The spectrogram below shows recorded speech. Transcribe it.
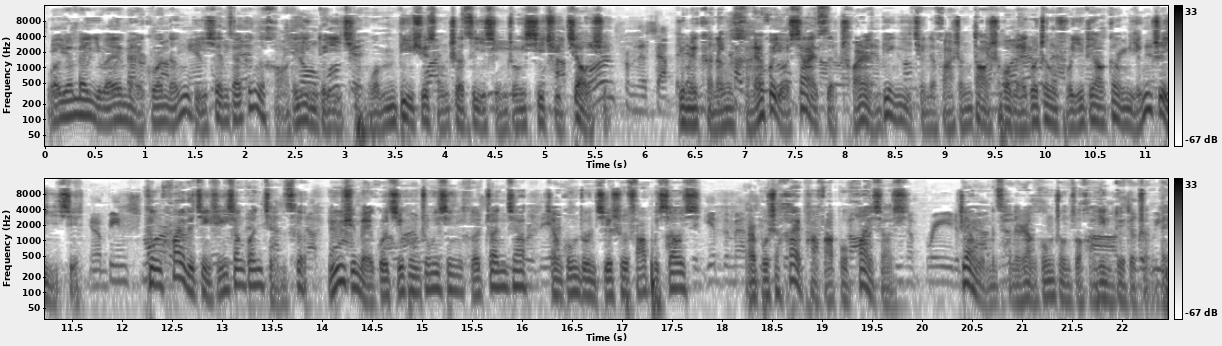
我原本以为美国能比现在更好的应对疫情，我们必须从这次疫情中吸取教训，因为可能还会有下一次传染病疫情的发生。到时候，美国政府一定要更明智一些，更快的进行相关检测，允许美国疾控中心和专家向公众及时发消息，而不是害怕发布坏消息，这样我们才能让公众做好应对的准备。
